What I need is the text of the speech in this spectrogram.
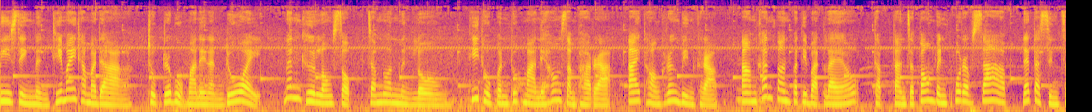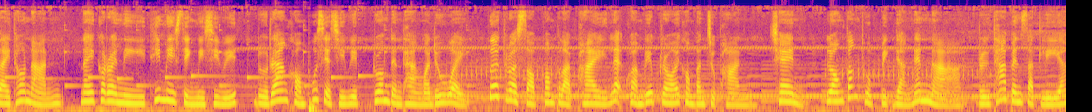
มีสิ่งหนึ่งที่ไม่ธรรมดาถูกระบุมาในนั้นด้วย นั่นคือโลงศพจำนวนหนึ่งโลง ที่ถูกบรรทุกมาในห้องสัมภาระใต้ท้องเครื่องบินครับ ตามขั้นตอนปฏิบัติแล้ว กัปตันจะต้องเป็นผู้รับทราบ และตัดสินใจเท่านั้น ในกรณีที่มีสิ่งมีชีวิต หรือร่างของผู้เสียชีวิตร่วมเดินทางมาด้วย เพื่อตรวจสอบความปลอดภัยและความเรียบร้อยของบรรจุภัณฑ์เช่นโลงต้องถูกปิดอย่างแน่นหนา หรือถ้าเป็นสัตว์เลี้ยง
